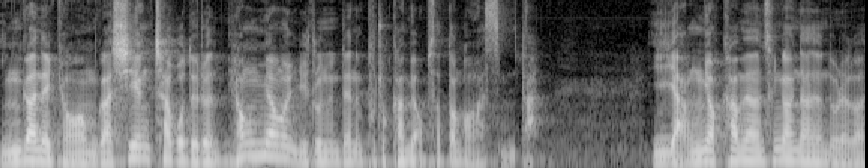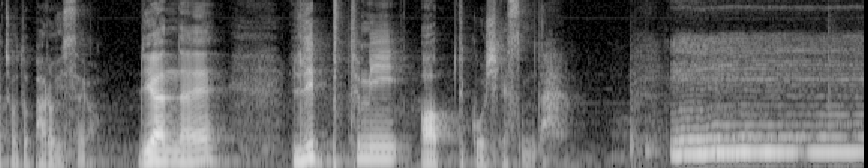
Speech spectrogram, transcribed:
인간의 경험과 시행착오들은 혁명을 이루는 데는 부족함이 없었던 것 같습니다. 이 양력하면 생각나는 노래가 저도 바로 있어요. 리안나의 Lift Me Up 듣고 오시겠습니다. Lift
